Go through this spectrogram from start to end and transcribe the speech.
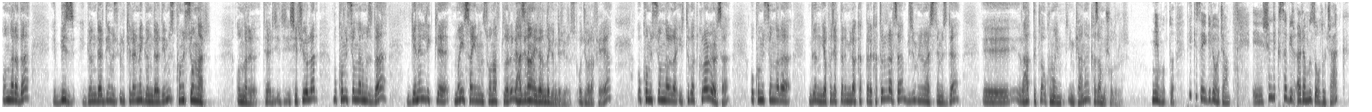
Onlara da e, biz gönderdiğimiz ülkelerine gönderdiğimiz komisyonlar onları tercih seçiyorlar. Bu komisyonlarımızı da genellikle Mayıs ayının son haftaları ve Haziran aylarında gönderiyoruz o coğrafyaya. O komisyonlarla irtibat kurarlarsa, o komisyonlara yapacakları mülakatlara katılırlarsa bizim üniversitemizde e, rahatlıkla okuma im- imkanı kazanmış olurlar. Ne mutlu. Peki sevgili hocam, e, şimdi kısa bir aramız olacak.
